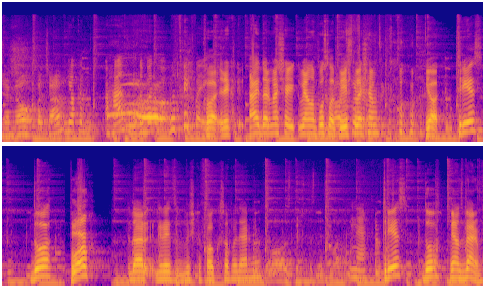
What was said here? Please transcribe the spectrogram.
Žemiau pačiam. Jo, kad... Aha, dabar va, va taip. va. Pa, reik... Ai, dar mes čia vieną puslapį išplėšiam. Jo, 3, 2, Plok. Dar greit biški fokusą paderinu. Ne. 3, 2, 1, berim.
